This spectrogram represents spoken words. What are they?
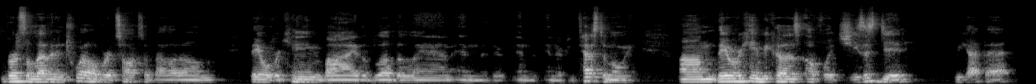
verse 11 and 12, where it talks about, um, they overcame by the blood of the lamb and their, and, and their testimony. Um, they overcame because of what Jesus did. We got that.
